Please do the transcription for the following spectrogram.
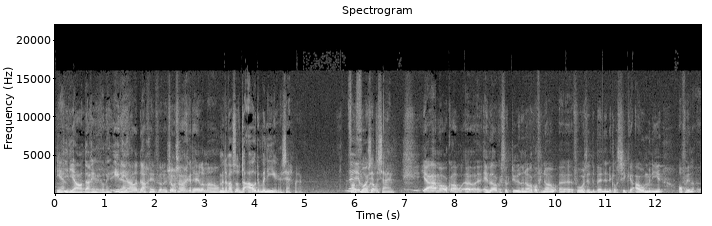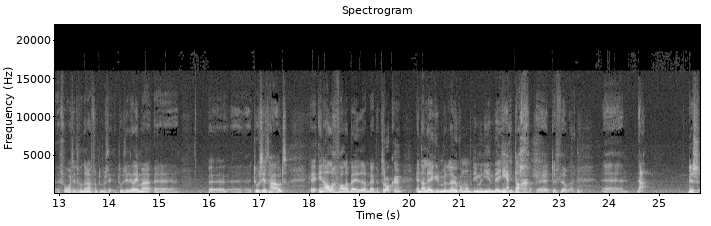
Ja. Ideale daginvulling. Ideale daginvulling. Zo zag ik het helemaal. Maar dat was toch de oude manier, zeg maar, van Nee, voorzitter al- zijn. Ja, maar ook al eh, in welke structuur dan ook. Of je nou eh, voorzitter bent in de klassieke oude manier. Of in, voorzitter van de Raad van Toezicht, toezicht alleen maar eh, toezicht houdt. In alle gevallen ben je er dan bij betrokken. En dan leek het me leuk om op die manier een beetje Ja. je dag te vullen. Nou, dus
